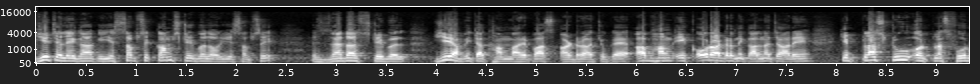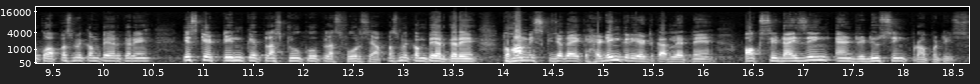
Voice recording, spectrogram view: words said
ये चलेगा कि ये सबसे कम स्टेबल और ये सबसे ज़्यादा स्टेबल ये अभी तक हमारे पास ऑर्डर आ चुका है। अब हम एक और ऑर्डर निकालना चाह रहे हैं कि प्लस टू और प्लस फोर को आपस में कंपेयर करें। इसके टिन के प्लस टू को प्लस फोर से आपस में कंपेयर करें। तो हम इसकी जगह एक हेडिंग क्रिएट कर लेते हैं। Oxidising and reducing properties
